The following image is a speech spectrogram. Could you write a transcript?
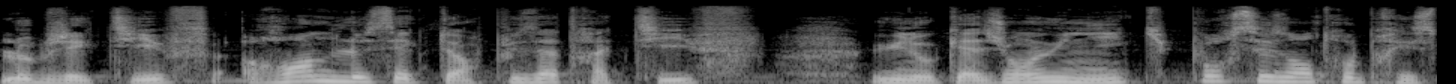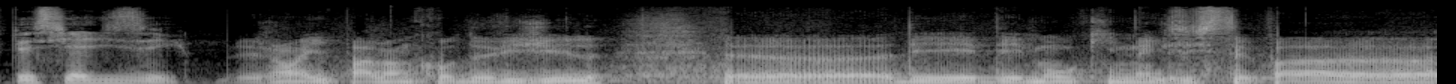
L'objectif, rendre le secteur plus attractif, une occasion unique pour ces entreprises spécialisées. Les gens ils parlent encore de vigile, euh, des, mots qui n'existaient pas, euh,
